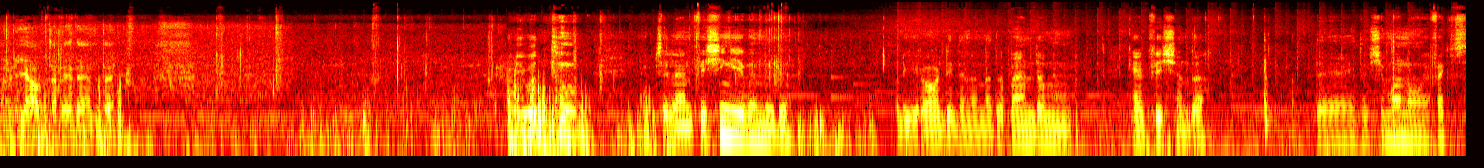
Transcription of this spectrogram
ನೋಡಿ ಯಾವ ಥರ ಇದೆ ಅಂತ. ಇವತ್ತು ಆ್ಯಕ್ಚುಲಿ ನಾನು ಫಿಶಿಂಗಿಗೆ ಬಂದಿದ್ದು. ನೋಡಿ ರಾಡ್ ಇದೆ ನನ್ನ ಹತ್ರ ಪ್ಯಾಂಡಮ್ ಕ್ಯಾಟ್ ಫಿಶ್ ಅಂತ. ಮತ್ತು ಇದು Shimano effects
